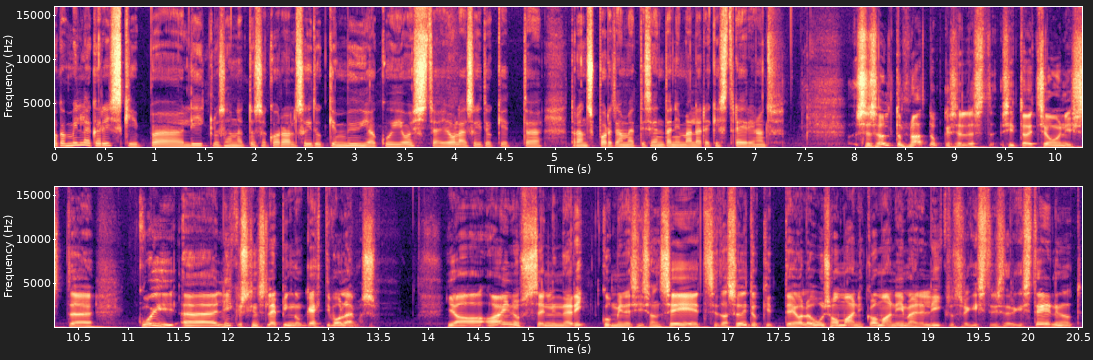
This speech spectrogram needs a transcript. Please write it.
aga millega riskib äh, liiklusõnnetuse korral sõiduki müüja, kui ostja ei ole sõidukit äh, Transpordiametis enda nimele registreerinud? see sõltub natuke sellest situatsioonist, kui äh, liikluskindlustusleping on kehtiv olemas ja ainus selline rikkumine siis on see, et seda sõidukit ei ole uus omanik oma nimel liiklusregistris registreerinud,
